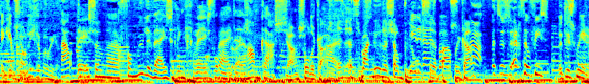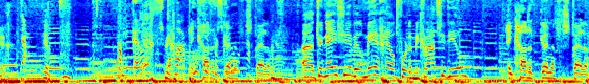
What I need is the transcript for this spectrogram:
Ik heb ze nog niet geprobeerd. Nou, er is een eh, formulewijziging geweest bij de hamkaas. Ja, zonder kaas. Ja, het, het smaakt nu naar champignons, boos. paprika. Ja, het is echt heel vies. Het is smerig. Ja. Nou, echt, echt waar, Ik had het kunnen voorspellen. Eh, Tunesië wil meer geld voor de migratiedeal. Ik had het kunnen voorspellen.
